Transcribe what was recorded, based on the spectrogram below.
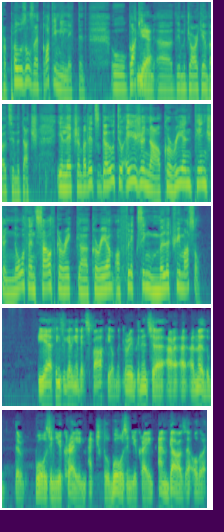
proposals that got him elected or got yeah. him uh, the majority of votes in the Dutch election. But let's go to Asia now. Korean tension. North and South Korea, uh, Korea are flexing military muscle. Yeah, things are getting a bit sparky on the Korean Peninsula. I, I, I know the, the, wars in Ukraine, actual wars in Ukraine and Gaza, although I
